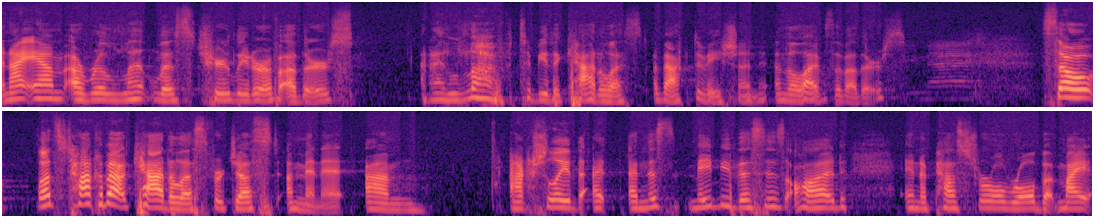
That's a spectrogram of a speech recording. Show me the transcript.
And I am a relentless cheerleader of others. And I love to be the catalyst of activation in the lives of others. Amen. So let's talk about catalysts for just a minute. Um, actually, and this maybe this is odd in a pastoral role, but my,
